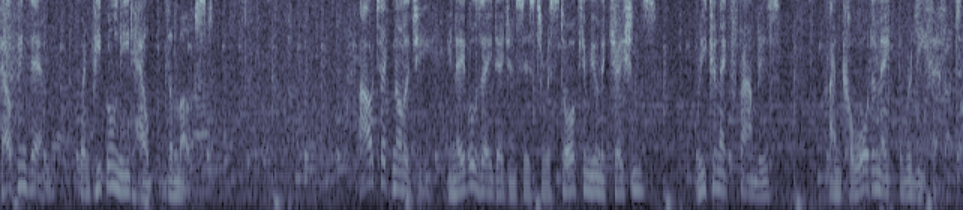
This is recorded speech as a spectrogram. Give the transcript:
helping them when people need help the most. Our technology enables aid agencies to restore communications, reconnect families, and coordinate the relief effort.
